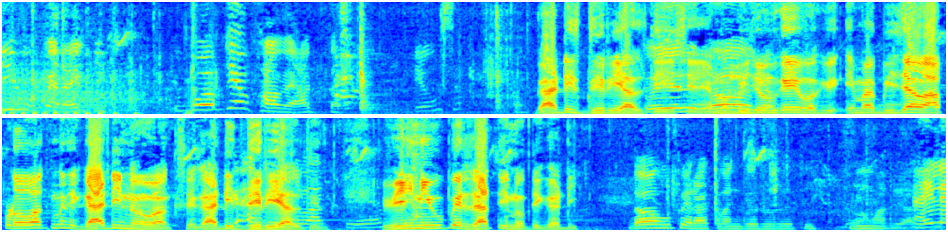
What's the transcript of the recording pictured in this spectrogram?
ઈ ઉપર આઈ બો કેમ ફાવે આગતા? ગાડી જ ધીરી હાલતી છે. એમાં બીજો કઈ વાગ્યું એમાં બીજા આપણો વાંક નથી ગાડી નો વાંક છે. ગાડી જ ધીરી હાલતી. વીહની ઉપર જાતી નહોતી ગાડી. દહ ઉપર રાખવાની જરૂર હતી. હાલે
